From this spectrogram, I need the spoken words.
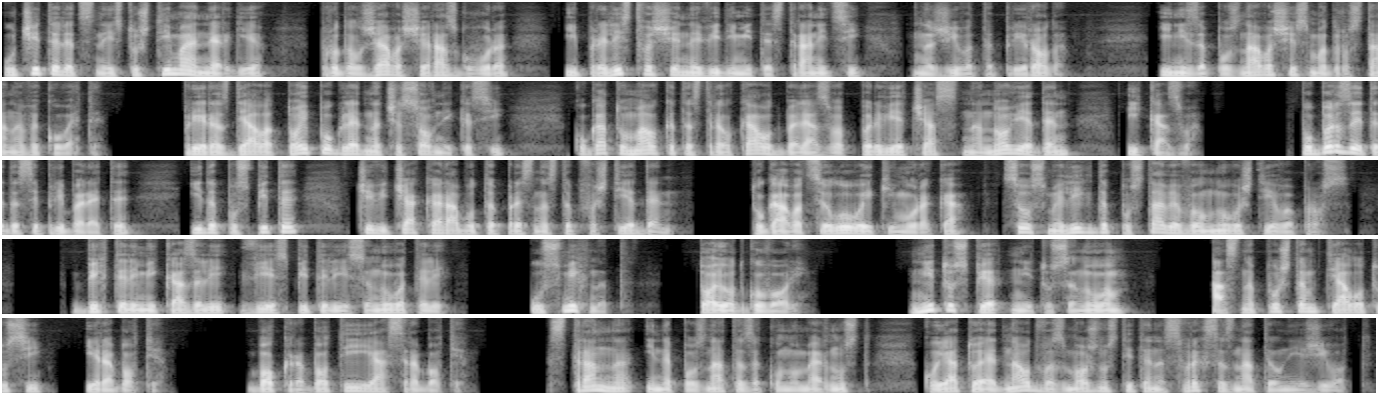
Учителят с неизтощима енергия продължаваше разговора и прелистваше невидимите страници на живата природа и ни запознаваше с мъдростта на вековете. При раздяла той погледна часовника си, когато малката стрелка отбелязва първия час на новия ден и казва Побързайте да се приберете и да поспите, че ви чака работа през настъпващия ден. Тогава, целувайки му ръка, се осмелих да поставя вълнуващия въпрос. Бихте ли ми казали, вие спите ли и сънувате ли? Усмихнат. Той отговори. Нито спя, нито сънувам. Аз напущам тялото си и работя. Бог работи и аз работя. Странна и непозната закономерност, която е една от възможностите на свръхсъзнателния живот.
